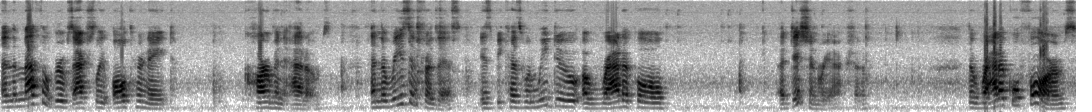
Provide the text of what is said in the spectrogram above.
And the methyl groups actually alternate carbon atoms. And the reason for this is because when we do a radical addition reaction, the radical forms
